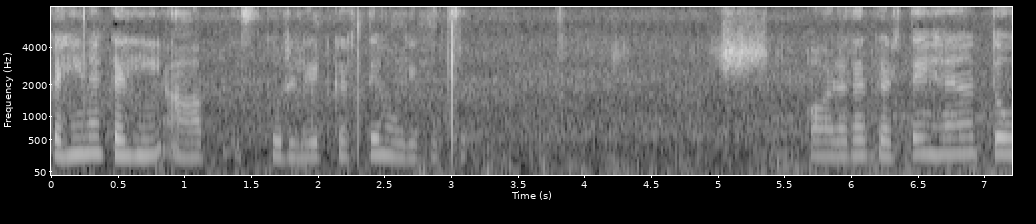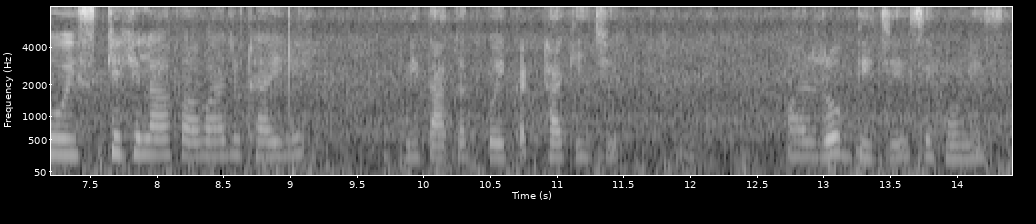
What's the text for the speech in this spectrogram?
कहीं ना कहीं आप इसको रिलेट करते होंगे खुद से। और अगर करते हैं तो इसके खिलाफ़ आवाज़ उठाइए, अपनी ताकत को इकट्ठा कीजिए और रोक दीजिए इसे होने से।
